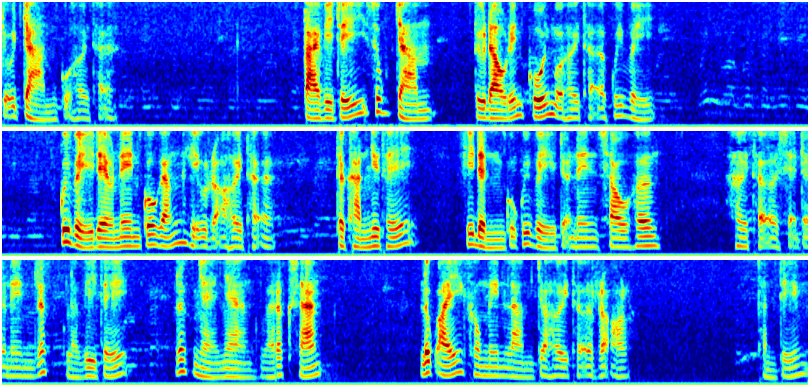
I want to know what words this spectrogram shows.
chỗ chạm của hơi thở. Tại vị trí xúc chạm từ đầu đến cuối mỗi hơi thở quý vị Quý vị đều nên cố gắng hiểu rõ hơi thở. Thực hành như thế, khi định của quý vị trở nên sâu hơn, hơi thở sẽ trở nên rất là vi tế, rất nhẹ nhàng và rất sáng. Lúc ấy không nên làm cho hơi thở rõ thành tiếng.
